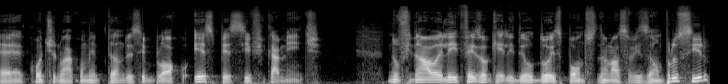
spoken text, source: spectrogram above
é, continuar comentando esse bloco especificamente. No final ele fez o quê? Ele deu dois pontos na nossa visão para o Ciro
